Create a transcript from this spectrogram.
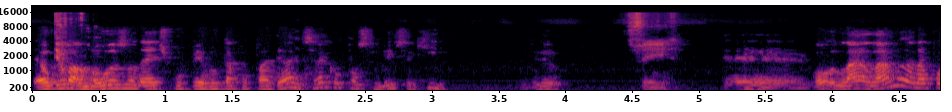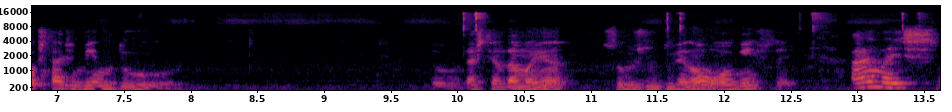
é o famoso, um... né? Tipo, perguntar para o padre, ah, será que eu posso ler isso aqui? Entendeu? Sim. É, lá, lá na postagem mesmo do, do da Estrela da Manhã, sobre os livros do Guénon, alguém ah, mas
